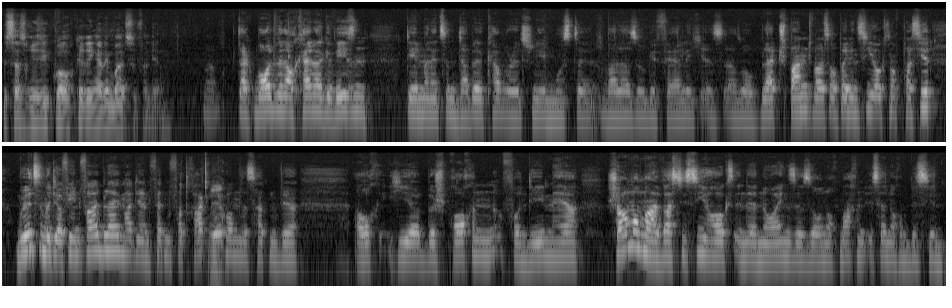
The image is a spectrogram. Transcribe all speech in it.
ist das Risiko auch geringer, den Ball zu verlieren. Ja. Doug Baldwin auch keiner gewesen, den man jetzt in Double Coverage nehmen musste, weil er so gefährlich ist. Also bleibt spannend, was auch bei den Seahawks noch passiert. Wilson wird ja auf jeden Fall bleiben, hat ja einen fetten Vertrag Ja. bekommen, das hatten wir auch hier besprochen. Von dem her schauen wir mal, was die Seahawks in der neuen Saison noch machen. Ist ja noch ein bisschen,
